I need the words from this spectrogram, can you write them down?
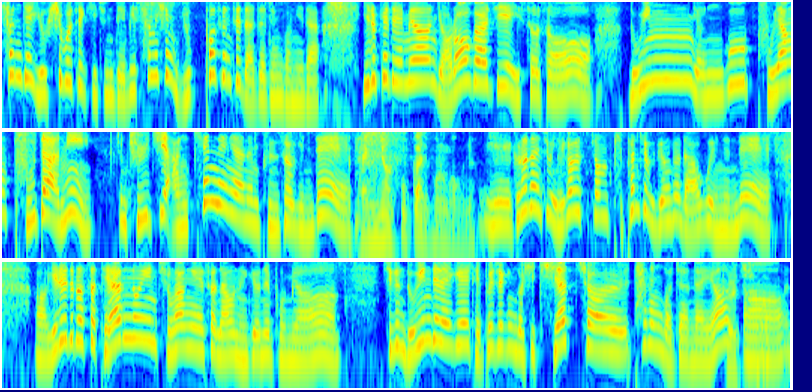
현재 65세 기준 대비 36% 낮아진 겁니다. 이렇게 되면 여러 가지에 있어서 노인 연구 부양 부담이 좀 줄지 않겠느냐는 분석인데 100년 후까지 보는 거군요. 예, 그러나 지금 일각에서 좀 비판적 의견도 나오고 있는데 어, 예를 들어서 대한노인 중앙회에서 나온 의견을 보면 지금 노인들에게 대표적인 것이 지하철 타는 거잖아요. 그렇죠. 어,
